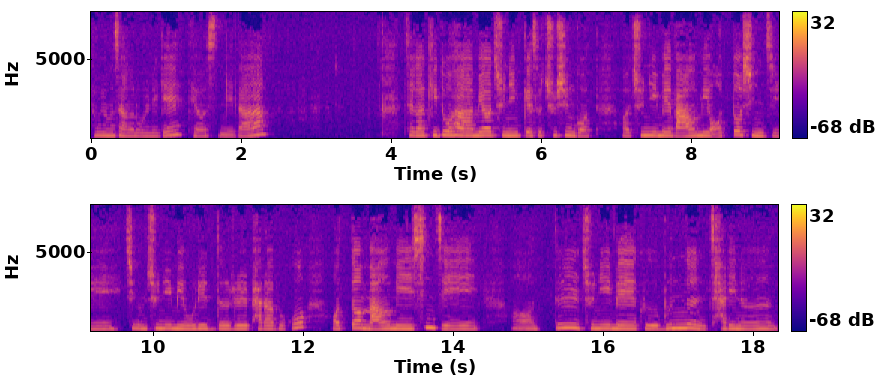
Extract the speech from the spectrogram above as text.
동영상을 올리게 되었습니다. 제가 기도하며 주님께서 주신 것, 어, 주님의 마음이 어떠신지, 지금 주님이 우리들을 바라보고 어떤 마음이신지, 어, 늘 주님의 그 묻는 자리는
